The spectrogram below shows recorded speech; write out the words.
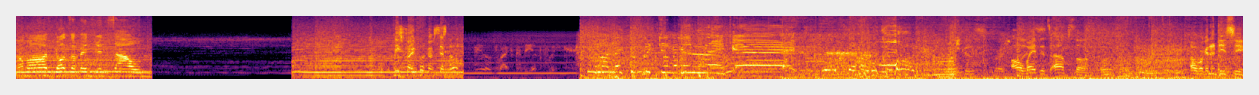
Come on, got some engine sound. Please try fuck step. Oh it's Armstone. Oh, we're gonna DC.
